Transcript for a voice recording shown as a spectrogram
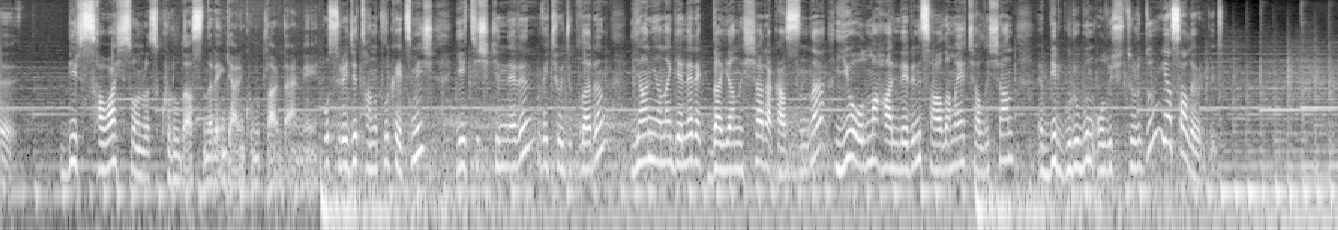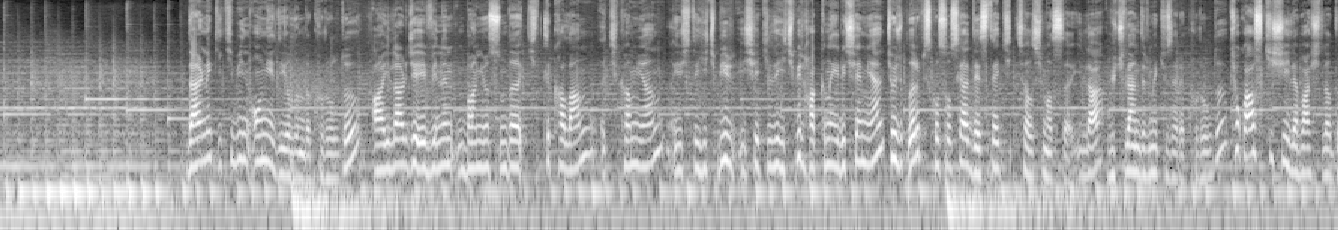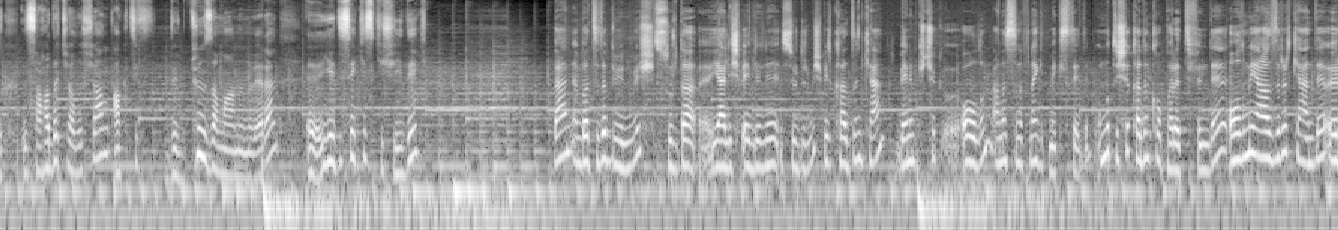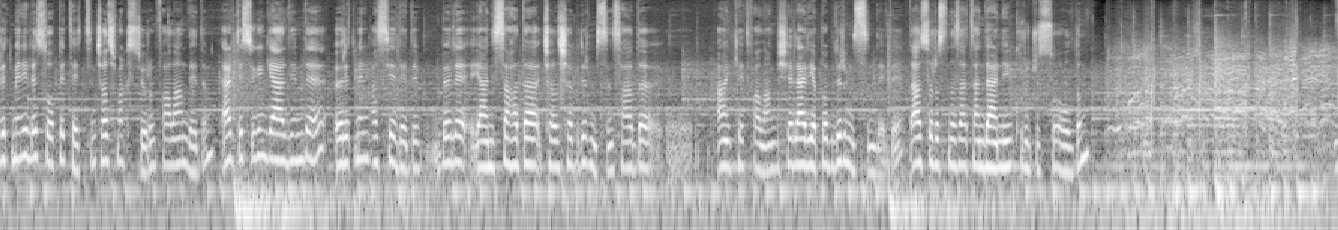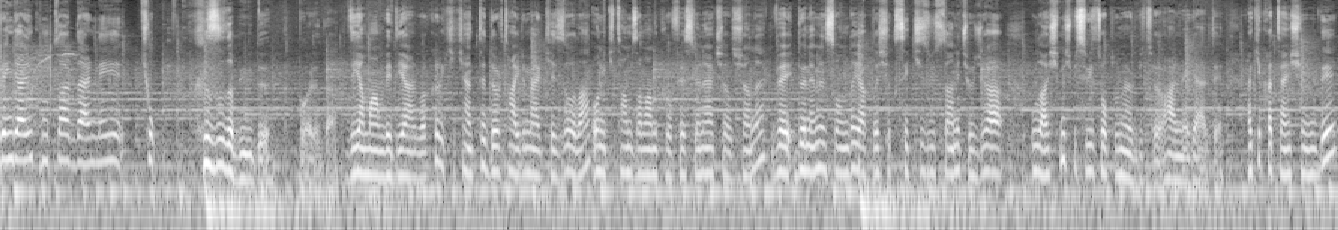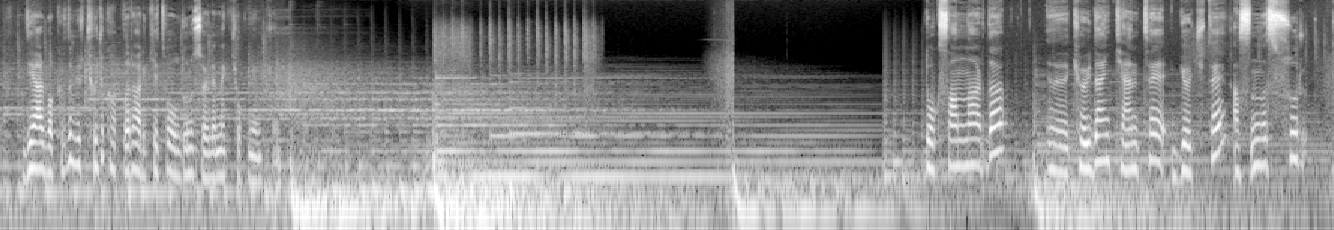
bir savaş sonrası kuruldu aslında Rengarenk Konutlar Derneği. O süreci tanıklık etmiş yetişkinlerin ve çocukların yan yana gelerek dayanışarak aslında iyi olma hallerini sağlamaya çalışan e, bir grubun oluşturduğu yasal örgüt. Dernek 2017 yılında kuruldu. Aylarca evinin banyosunda kilitli kalan, çıkamayan, işte hiçbir şekilde hiçbir hakkına erişemeyen çocukları psikososyal destek çalışmasıyla güçlendirmek üzere kuruldu. Çok az kişiyle başladık. Sahada çalışan, aktif ve bütün zamanını veren e, 7-8 kişiydik. Ben batıda büyümüş, Sur'da e, yerleşip evliliğini sürdürmüş bir kadınken benim küçük e, oğlum ana sınıfına gitmek istedi. Umut Işık Kadın Kooperatifinde oğlumu yazdırırken de öğretmeniyle sohbet ettim. Çalışmak istiyorum falan dedim. Ertesi gün geldiğimde öğretmenim Asiye dedi böyle yani sahada çalışabilir misin? Sahada e, anket falan bir şeyler yapabilir misin dedi. Daha sonrasında zaten derneğin kurucusu oldum. Rengarenk Umutlar Derneği çok hızlı da büyüdü bu arada. Diyaman ve Diyarbakır iki kentte dört ayrı merkezi olan 12 tam zamanlı profesyonel çalışanı ve dönemin sonunda yaklaşık 800 tane çocuğa ulaşmış bir sivil toplum örgütü haline geldi. Hakikaten şimdi Diyarbakır'da bir çocuk hakları hareketi olduğunu söylemek çok mümkün. ...90'larda e, köyden kente göçte aslında Sur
